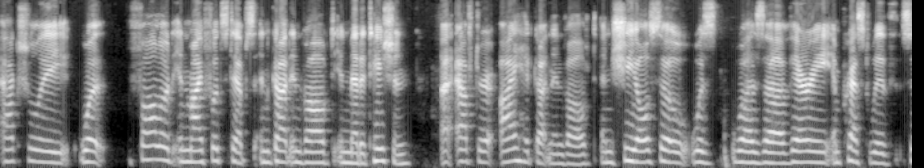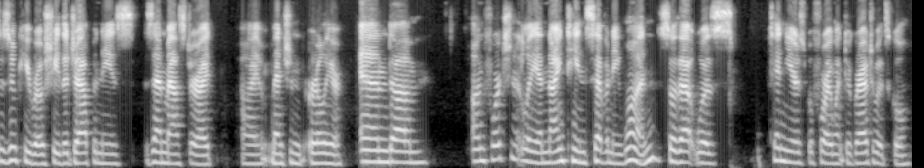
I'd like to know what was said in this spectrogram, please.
actually was followed in my footsteps and got involved in meditation uh, after I had gotten involved, and she also was was uh, very impressed with Suzuki Roshi, the Japanese Zen master I I mentioned earlier. And um, unfortunately, in 1971, so that was 10 years before I went to graduate school,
